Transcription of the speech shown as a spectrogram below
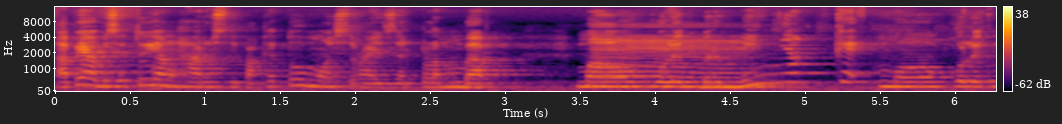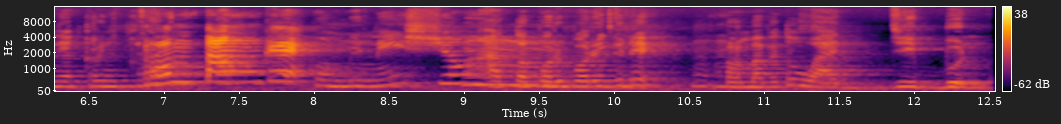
tapi habis itu yang harus dipakai tuh moisturizer pelembab mau Hmm. kulit berminyak kek mau kulitnya kering Rontang kek. combination Hmm. atau pori-pori gede pelembab itu wajibun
